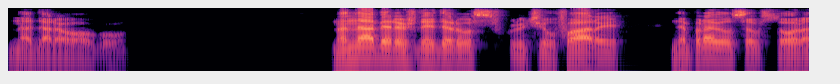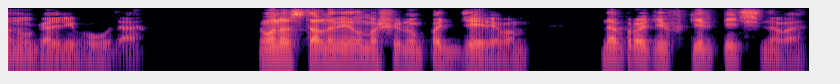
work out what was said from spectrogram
на дорогу. На набережной Дерус включил фары, направился в сторону Голливуда. Он остановил машину под деревом, напротив кирпичного,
